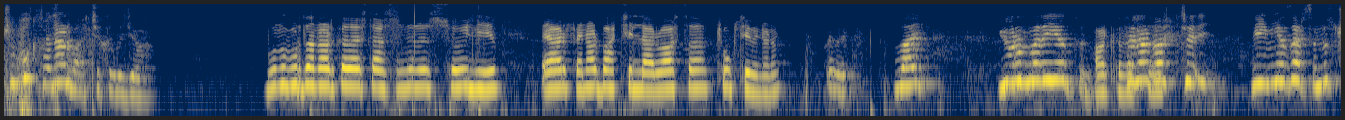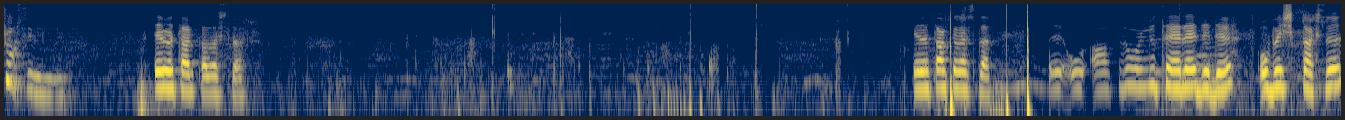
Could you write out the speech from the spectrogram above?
Çubuk Fenerbahçe kılıcı. Bunu buradan arkadaşlar sizlere söyleyeyim. Eğer Fenerbahçeliler varsa çok sevinirim. Evet. Like yorumlara yazın. Arkadaşlar. Fenerbahçe diyeyim yazarsanız çok seviniriz. Evet arkadaşlar. Evet arkadaşlar. E, o Aslı oyuncu TR dedi. O Beşiktaşlı.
